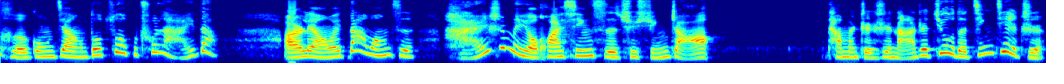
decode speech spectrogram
何工匠都做不出来的。而两位大王子还是没有花心思去寻找，他们只是拿着旧的金戒指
